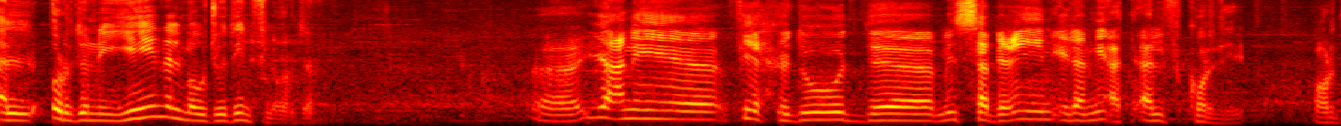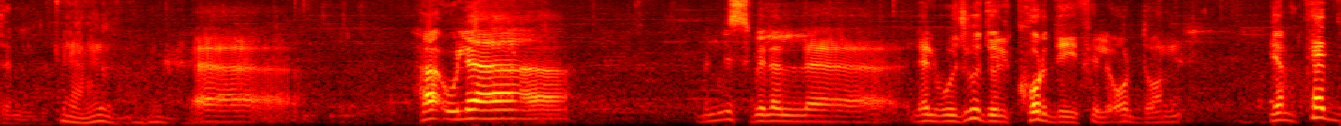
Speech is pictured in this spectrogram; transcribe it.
الأردنيين الموجودين في الأردن؟ يعني في حدود من سبعين إلى مئة ألف كردي أردني هؤلاء بالنسبة للوجود الكردي في الأردن يمتد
